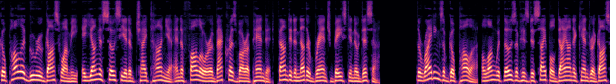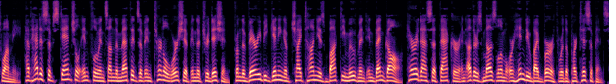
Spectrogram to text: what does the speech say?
Gopala Guru Goswami, a young associate of Chaitanya and a follower of Vakresvara Pandit, founded another branch based in Odisha. The writings of Gopala, along with those of his disciple Dhyanacandra Goswami, have had a substantial influence on the methods of internal worship in the tradition. From the very beginning of Chaitanya's bhakti movement in Bengal, Haridasa Thakur and others Muslim or Hindu by birth were the participants.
